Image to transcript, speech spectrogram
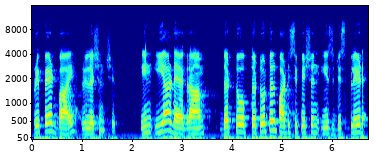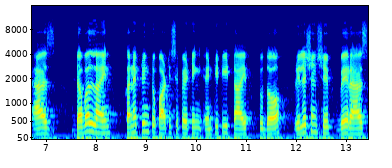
prepared by relationship. In ER diagram, the, to the total participation is displayed as double line connecting to participating entity type to the relationship whereas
